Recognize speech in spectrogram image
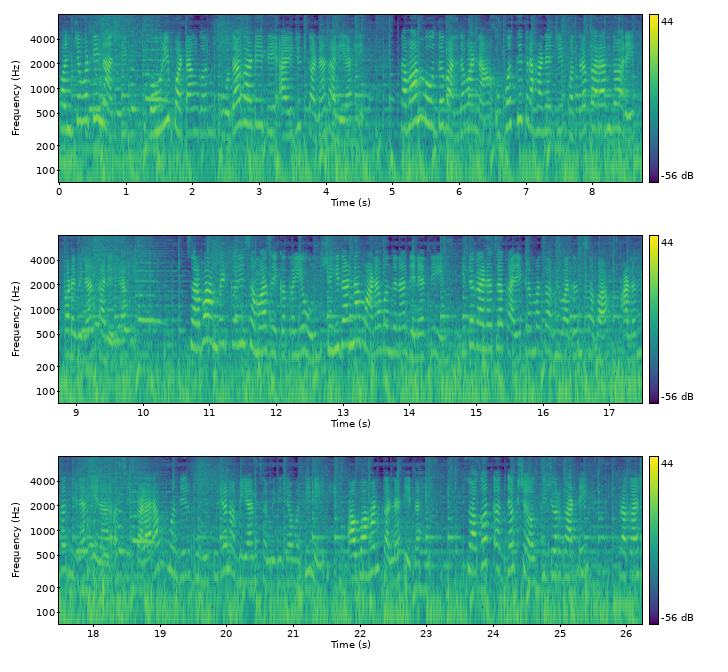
पंचवटी नाशिक गौरी पटांगण गोदाघाट येथे आयोजित करण्यात आली आहे. तमाम बौद्ध बांधवांना उपस्थित राहण्याचे पत्रकारांद्वारे कळविण्यात आलेले आहे. सर्व आंबेडकरी समाज एकत्र येऊन शहीदांना मानवंदना देण्यात येईल. गीत गाण्याच्या कार्यक्रमाचा अभिवादन सभा आनंद घेण्यात येणार असे काळाराम मंदिर भूमिपूजन अभियान समितीच्या वतीने आवाहन करण्यात येत आहे. स्वागत अध्यक्ष किशोर घाटे प्रकाश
